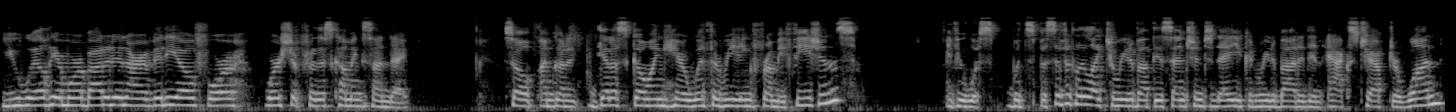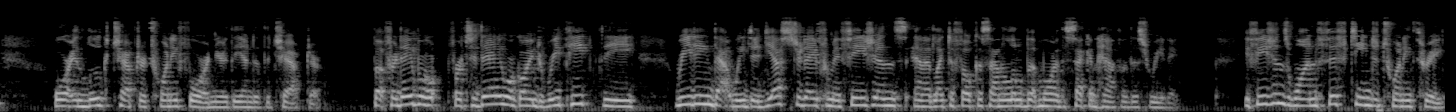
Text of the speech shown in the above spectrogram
you will hear more about it in our video for worship for this coming Sunday. So I'm going to get us going here with a reading from Ephesians. If you would specifically like to read about the ascension today, you can read about it in Acts chapter 1 or in Luke chapter 24 near the end of the chapter. But for today, for today we're going to repeat the reading that we did yesterday from Ephesians, and I'd like to focus on a little bit more the second half of this reading. Ephesians 1 15 to 23.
